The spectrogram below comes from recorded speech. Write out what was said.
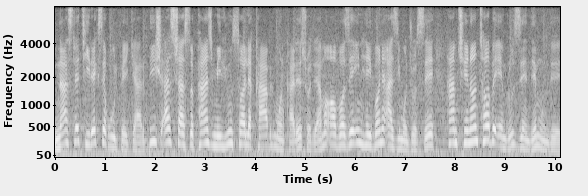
نسل تیرکس غولپیکر بیش از 65 میلیون سال قبل منقرض شده اما آوازه این حیوان عظیم و جسه همچنان تا به امروز زنده مونده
